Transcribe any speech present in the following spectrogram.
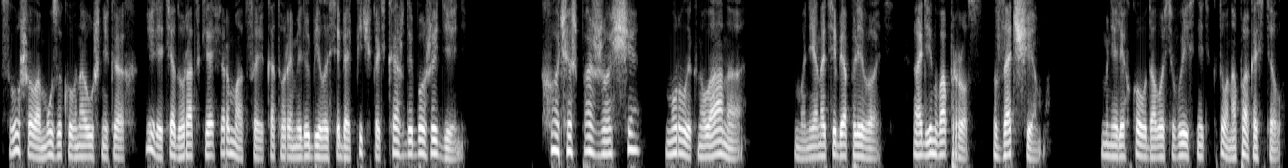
Слушала музыку в наушниках или те дурацкие аффирмации, которыми любила себя пичкать каждый божий день. «Хочешь пожестче?» – мурлыкнула она. «Мне на тебя плевать. Один вопрос. Зачем?» Мне легко удалось выяснить, кто напакостил.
